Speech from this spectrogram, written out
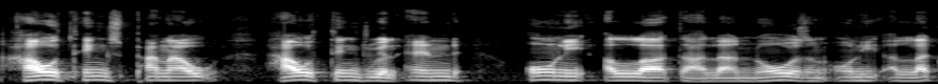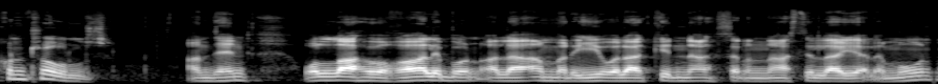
How things pan out, how things will end, only Allah Ta'ala knows and only Allah controls. And then, Wallahu ghalibun ala amrihi walakinna an-nas la ya'lamun.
